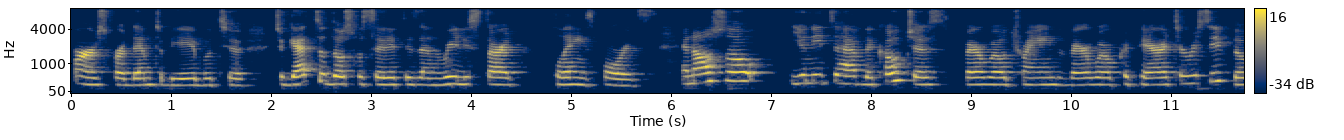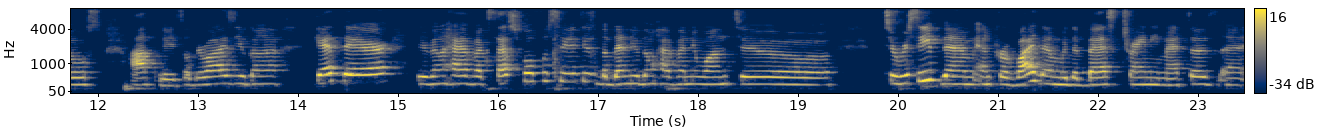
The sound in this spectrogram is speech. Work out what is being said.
first for them to be able to to get to those facilities and really start playing sports. And also you need to have the coaches very well trained, very well prepared to receive those athletes. Otherwise, you're gonna get there, you're gonna have accessible facilities, but then you don't have anyone to to receive them and provide them with the best training methods and,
